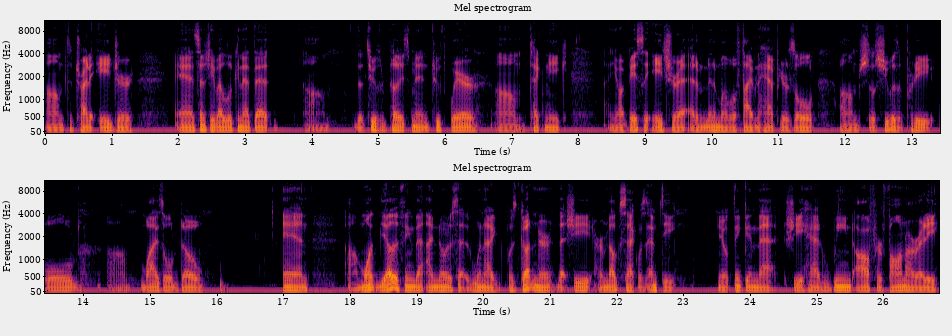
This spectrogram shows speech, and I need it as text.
um, to try to age her. And essentially, by looking at that, um, the tooth replacement tooth wear um, technique, you know, I basically aged her at, at, a minimum of five and a half years old. Um, so she was a pretty old, um, wise old doe. And um, one the other thing that I noticed that when I was gutting her, that she her milk sac was empty. You know, thinking that she had weaned off her fawn already,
